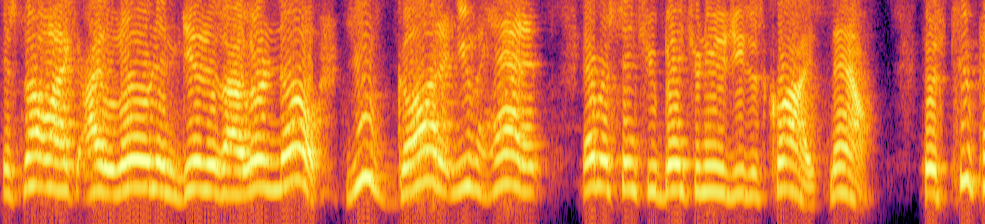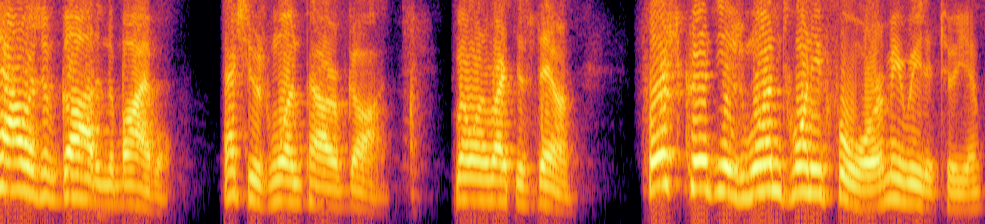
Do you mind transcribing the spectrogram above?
It's not like I learn and get it as I learn. No, you've got it. You've had it ever since you bent your knee to Jesus Christ. Now, there's two powers of God in the Bible. Actually, there's one power of God. You might want to write this down. 1 Corinthians 1.24. Let me read it to you.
